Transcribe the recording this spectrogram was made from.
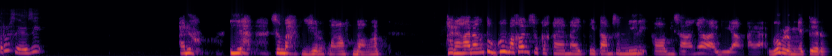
terus gak sih? Aduh, iya, sumpah jujur maaf banget. Kadang-kadang tuh gue bahkan suka kayak naik pitam sendiri kalau misalnya lagi yang kayak gue belum nyetir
